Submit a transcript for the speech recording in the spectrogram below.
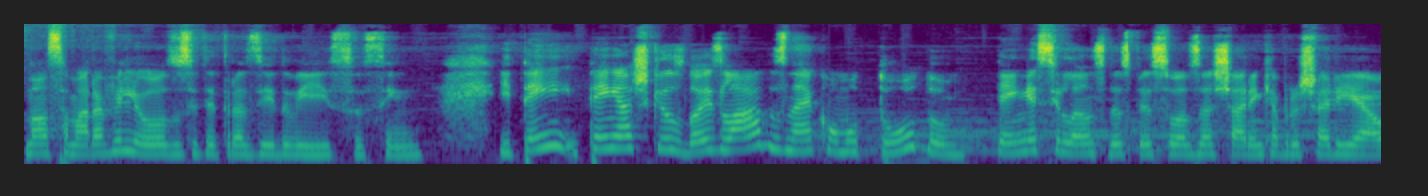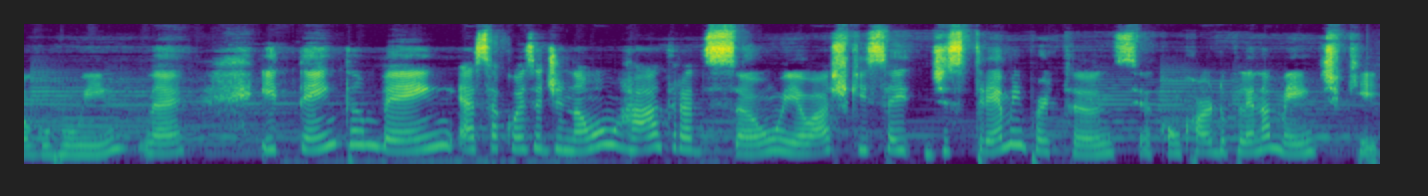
Nossa, maravilhoso você ter trazido isso, assim. E tem, tem, acho que os dois lados, né? Como tudo, tem esse lance das pessoas acharem que a bruxaria é algo ruim, né? E tem também essa coisa de não honrar a tradição, e eu acho que isso é de extrema importância. Concordo plenamente que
